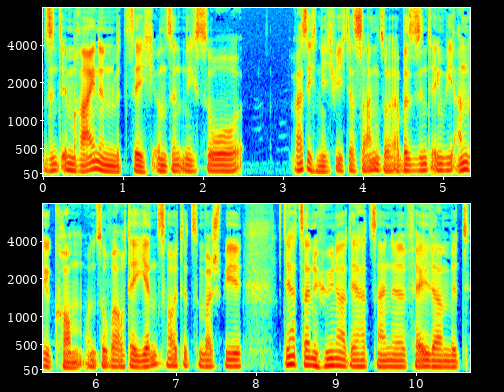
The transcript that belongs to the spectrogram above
sind im Reinen mit sich und sind nicht so, weiß ich nicht, wie ich das sagen soll, aber sie sind irgendwie angekommen. Und so war auch der Jens heute zum Beispiel, der hat seine Hühner, der hat seine Felder mit,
